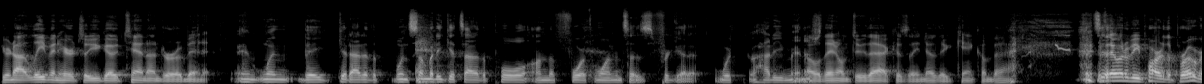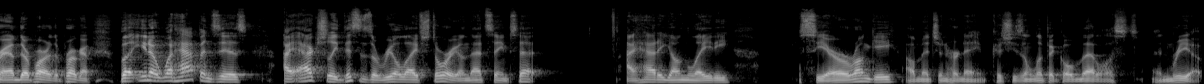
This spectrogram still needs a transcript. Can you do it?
You're not leaving here until you go 10 under a minute. And when they get out of the, when somebody gets out of the pool on the fourth one and says, forget it, what, how do you manage? Oh, they don't do that because they know they can't come back. if they want to be part of the program, they're part of the program. But you know, what happens is I actually, this is a real life story on that same set. I had a young lady Cierra Runge, I'll mention her name because she's an Olympic gold medalist in Rio.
